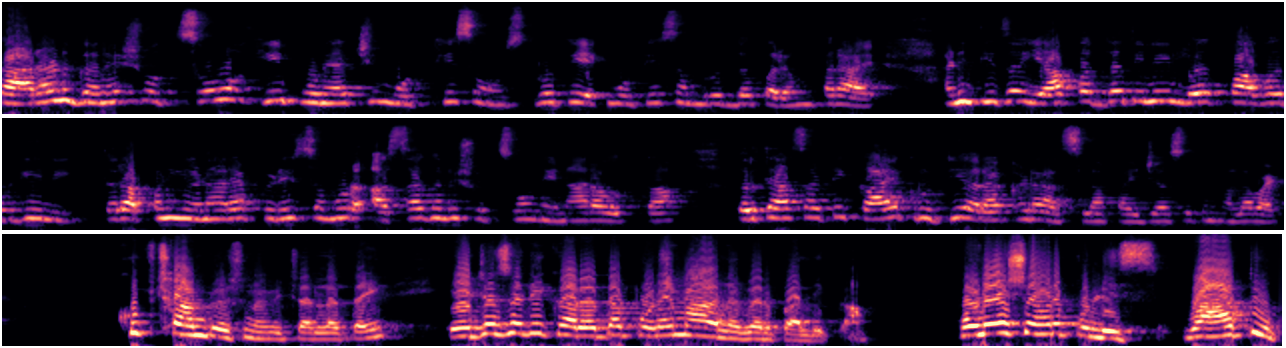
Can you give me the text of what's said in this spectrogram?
कारण गणेशोत्सव ही पुण्याची मोठी संस्कृती एक मोठी समृद्ध परंपरा आहे. आणि ती जर या पद्धतीने लोप पावत गेली तर आपण येणाऱ्या पिढीसमोर असा गणेशोत्सव नेणार आहोत का? तर त्यासाठी काय कृती आराखडा असला पाहिजे असं तुम्हाला वाटतं? खूप छान प्रश्न विचारला ताई. याच्यासाठी खरं तर पुणे महानगरपालिका पुणे शहर पोलीस वाहतूक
